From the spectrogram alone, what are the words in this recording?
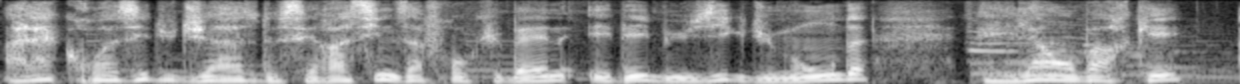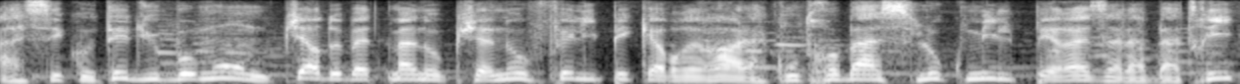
à la croisée du jazz, de ses racines afro-cubaines et des musiques du monde. Et il a embarqué à ses côtés du beau monde Pierre de Bettman au piano, Felipe Cabrera à la contrebasse, Luke Mil Pérez à la batterie.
